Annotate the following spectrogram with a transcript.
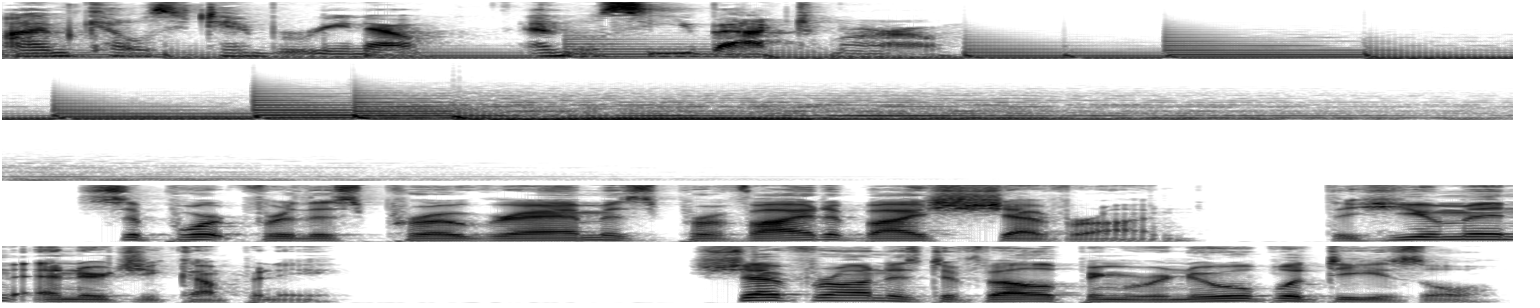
I'm Kelsey Tamborrino, and we'll see you back tomorrow. Support for this program is provided by Chevron, the human energy company. Chevron is developing renewable diesel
